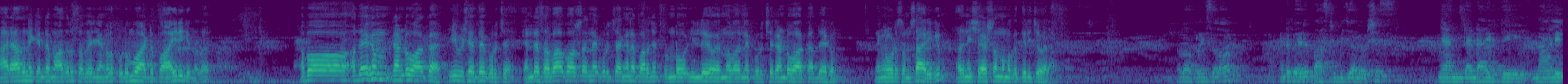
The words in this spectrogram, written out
ആരാധനയ്ക്ക് എന്റെ മാതൃസഭയിൽ ഞങ്ങൾ കുടുംബമായിട്ട് ഇപ്പോൾ ആയിരിക്കുന്നത്. അപ്പോൾ അദ്ദേഹം രണ്ട് വാക്ക് ഈ വിഷയത്തെക്കുറിച്ച് എന്റെ സഭാഭാഷനെ കുറിച്ച് അങ്ങനെ പറഞ്ഞിട്ടുണ്ടോ ഇല്ലയോ എന്നുള്ളതിനെക്കുറിച്ച് രണ്ട് വാക്ക് അദ്ദേഹം നിങ്ങളോട് സംസാരിക്കും. അതിനുശേഷം നമുക്ക് തിരിച്ചു വരാം. ഹലോ പ്രൈസ് ലോഡ് എന്റെ പേര് പാസ്റ്റർ ബിജു അലോഷ്യസ്. ഞാൻ രണ്ടായിരത്തി നാലിൽ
